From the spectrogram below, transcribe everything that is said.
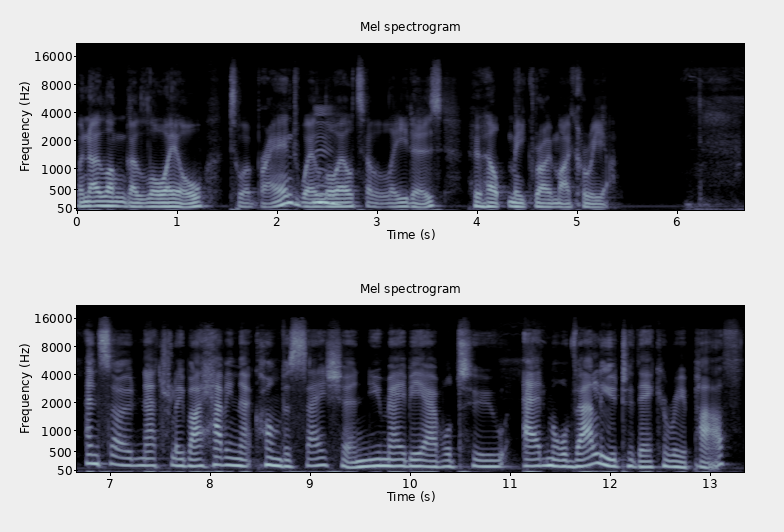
We're no longer loyal to a brand, we're mm. loyal to leaders who help me grow my career. And so, naturally, by having that conversation, you may be able to add more value to their career path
